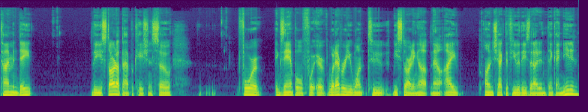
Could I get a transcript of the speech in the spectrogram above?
Time and date. The startup application. So, for example, for whatever you want to be starting up. Now, I unchecked a few of these that I didn't think I needed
